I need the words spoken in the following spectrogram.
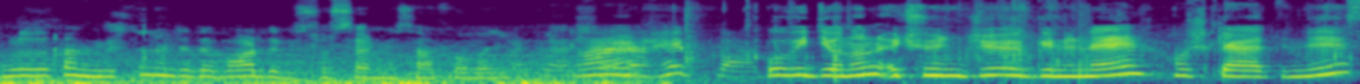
Burada zaten virüsten önce de vardı bir sosyal mesafe olayı. Aynen hep var. Bu videonun üçüncü gününe hoş geldiniz.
